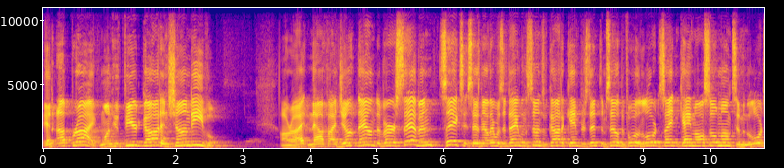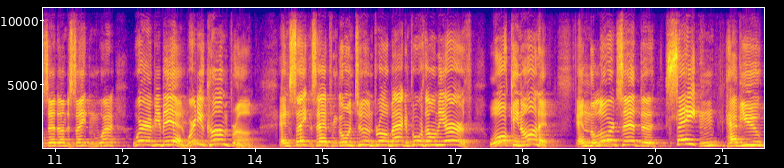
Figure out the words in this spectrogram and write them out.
and upright, one who feared God and shunned evil. All right, now if I jump down to verse 7, 6, it says, Now there was a day when the sons of God came to present themselves before the Lord, and Satan came also amongst them. And the Lord said unto Satan, Where, where have you been? Where do you come from? And Satan said, From going to and fro, back and forth on the earth, walking on it. And the Lord said to Satan, Have you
